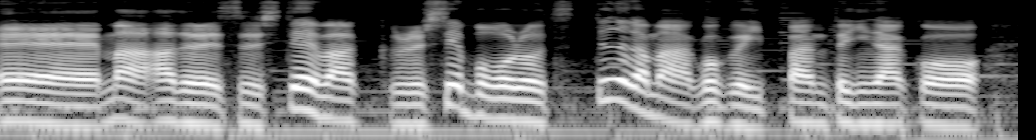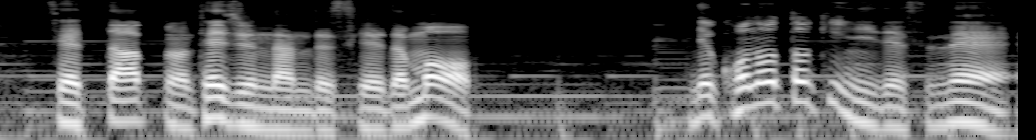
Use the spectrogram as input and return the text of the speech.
えー、まあアドレスしてワックルしてボールを打つっていうのがまあごく一般的なこうセットアップの手順なんですけれども。でこの時にですね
